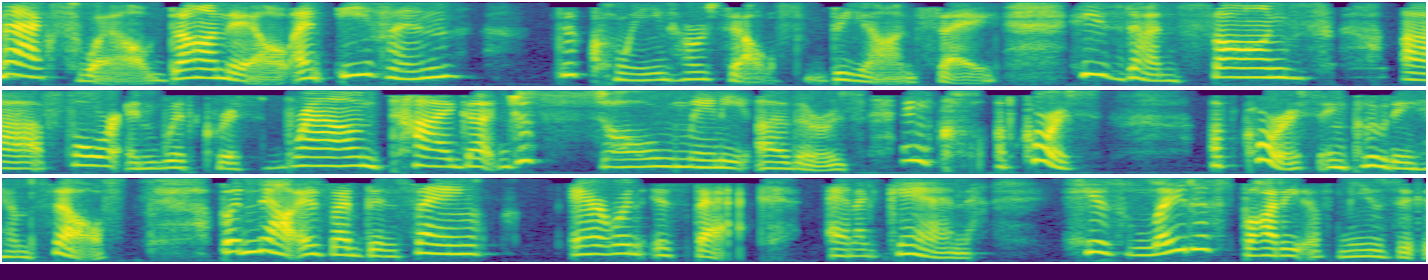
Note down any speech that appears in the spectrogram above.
Maxwell, Donell, and even the queen herself, Beyonce. He's done songs uh, for and with Chris Brown, Tyga, just so many others. And of course, of course, including himself. But now, as I've been saying, Aaron is back. And again, his latest body of music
